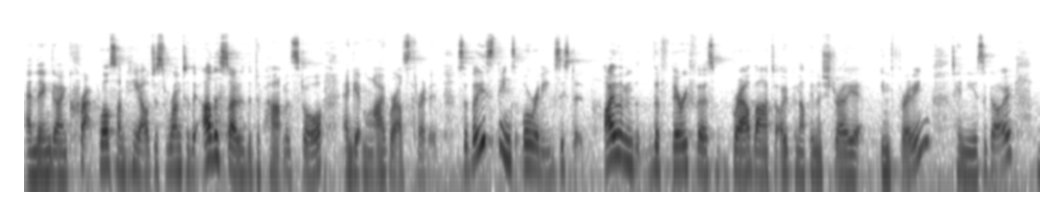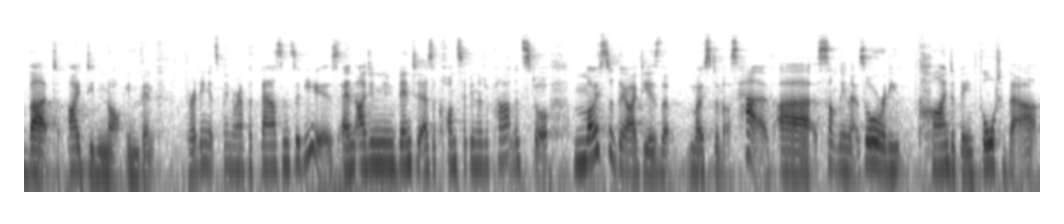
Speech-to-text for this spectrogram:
and then going, crap, whilst I'm here, I'll just run to the other side of the department store and get my eyebrows threaded. So these things already existed. I am the very first brow bar to open up in Australia in threading 10 years ago, but I did not invent threading. It's been around for thousands of years. And I didn't invent it as a concept in a department store. Most of the ideas that most of us have are something that's already kind of been thought about,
